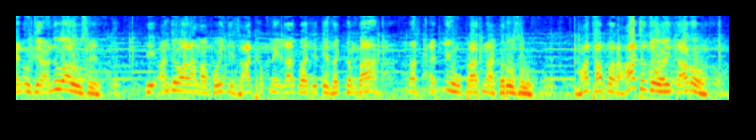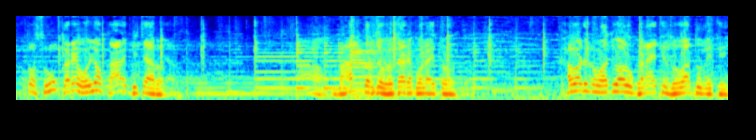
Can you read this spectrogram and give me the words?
એનું જે અંજવાળું છે એ અંજવાળામાં કોઈથી ઝાકપ નહીં લાગવા દેતી જગદંબા. બસ એટલી હું પ્રાર્થના કરું છું. માથા પર હાથ જો હોય તારો, તો શું કરે ઓલો કાળ બિચારો? માફ કરજો, વધારે બોલાય તો. ખવડનું અંજવાળું ગણાયથી જોવાતું નથી.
